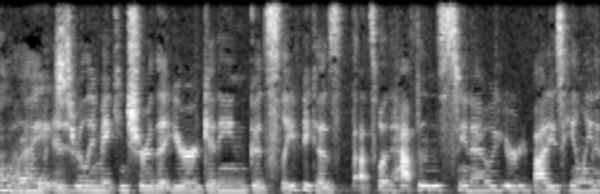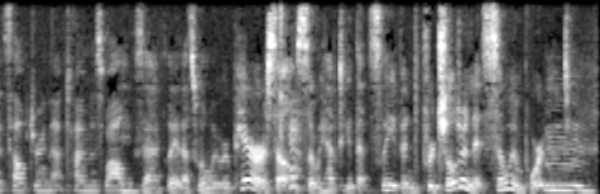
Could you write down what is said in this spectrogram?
Oh, um, right. is really making sure that you're getting good sleep because that's what happens. You know, your body's healing itself during that time as well. Exactly. That's when we repair ourselves. Yeah. So we have to get that sleep. And for children, it's so important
